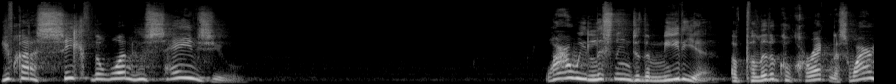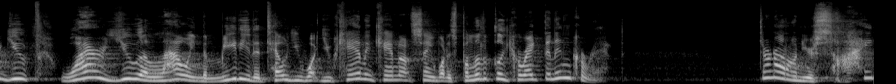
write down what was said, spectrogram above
You've got to seek the one who saves you. Why are we listening to the media of political correctness? Why are you, why are you allowing the media to tell you what you can and cannot say, what is politically correct and incorrect? They're not on your side.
